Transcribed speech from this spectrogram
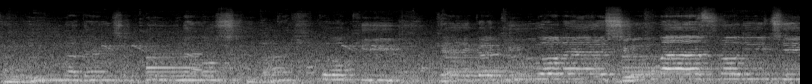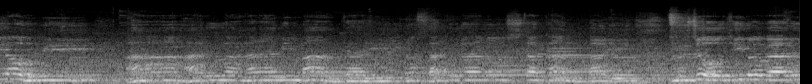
車電車船もしくは飛行機計画をね週末の日曜日ああ春は花見満開の桜の下乾杯頭上広がる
